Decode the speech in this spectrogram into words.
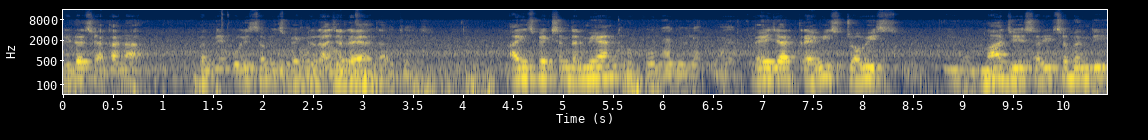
રીડર શાખાના બંને પોલીસ સબ ઇન્સ્પેક્ટર હાજર રહ્યા હતા. આ ઇન્સ્પેક્શન દરમિયાન બે હજાર ત્રેવીસ ચોવીસમાં જે શરીર સંબંધી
